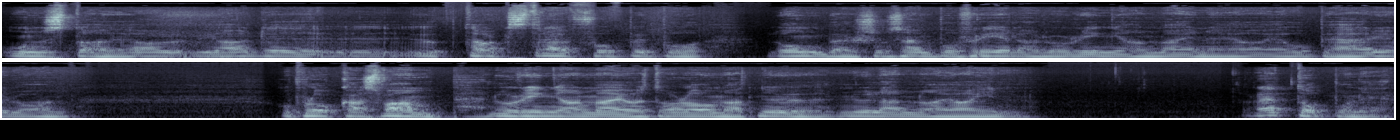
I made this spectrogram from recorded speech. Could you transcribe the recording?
onsdag. Ja, vi hade eh, upptaktsträff uppe på Långbergs och sen på fredag då ringer han mig när jag är uppe i Härjedalen och plockar svamp. Då ringer han mig och talar om att nu, nu lämnar jag in. Rätt upp och ner.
